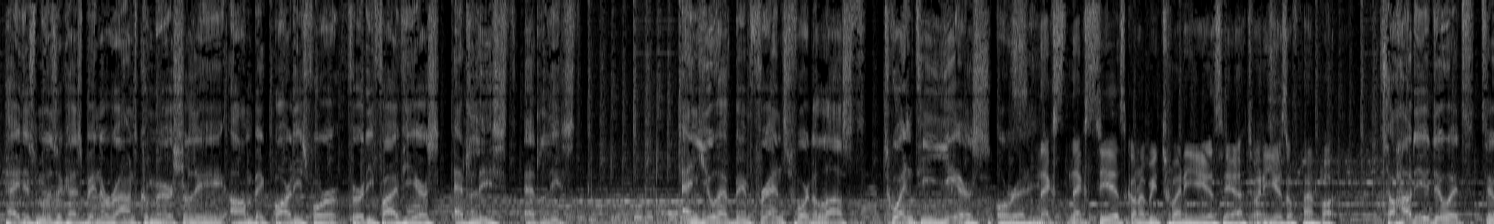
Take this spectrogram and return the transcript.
hey, this music has been around commercially on big parties for 35 years at least. At least. And you have been friends for the last 20 years already. Next next year it's gonna be 20 years. Yeah, 20 years of Pan-Pot. So how do you do it to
